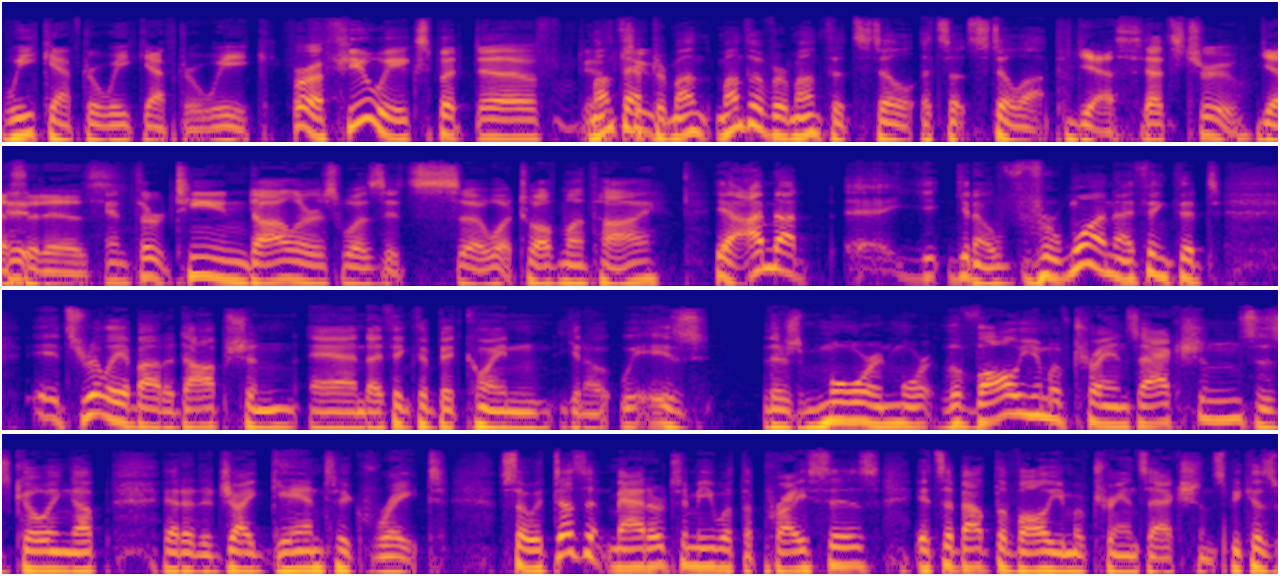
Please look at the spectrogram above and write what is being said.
week after week after week. For a few weeks, but uh, Month two- after month, month over month, it's still it's still up. Yes, That's true. Yes, it is. And thirteen dollars was its uh, what twelve month high. Yeah, I'm not. Uh, y- you know, for one, I think that it's really about adoption, and I think that Bitcoin, you know, is there's more and more. The volume of transactions is going up at a gigantic rate. So it doesn't matter to me what the price is. It's about the volume of transactions because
